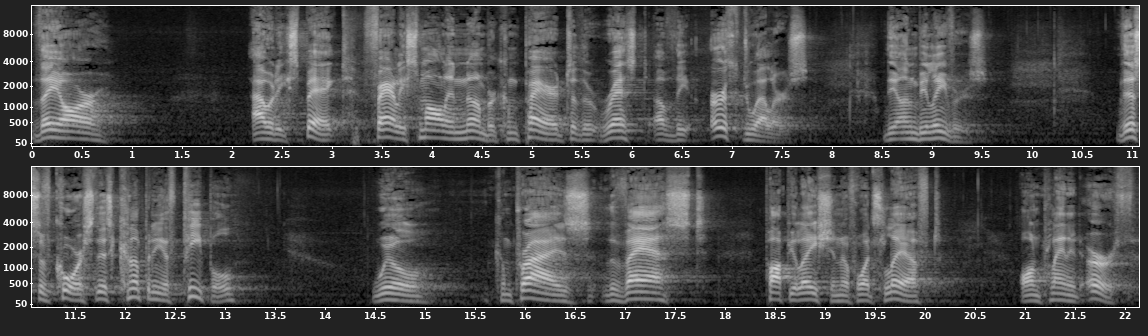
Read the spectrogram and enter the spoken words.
They are, I would expect, fairly small in number compared to the rest of the earth dwellers, the unbelievers. This, of course, this company of people will comprise the vast population of what's left on planet Earth.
